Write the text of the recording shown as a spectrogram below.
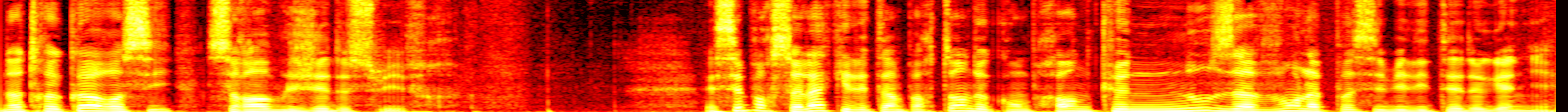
notre corps aussi, sera obligé de suivre. Et c'est pour cela qu'il est important de comprendre que nous avons la possibilité de gagner.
